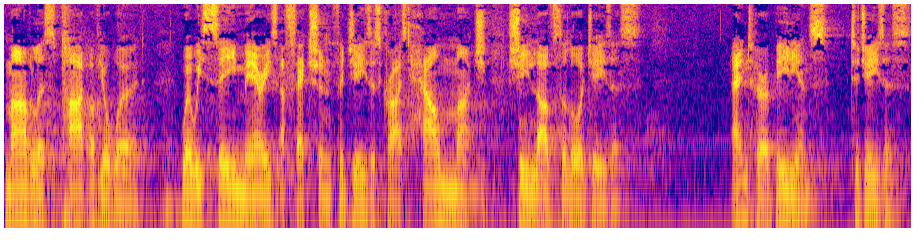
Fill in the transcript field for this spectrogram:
marvelous part of your word where we see Mary's affection for Jesus Christ, how much she loves the Lord Jesus and her obedience to Jesus.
